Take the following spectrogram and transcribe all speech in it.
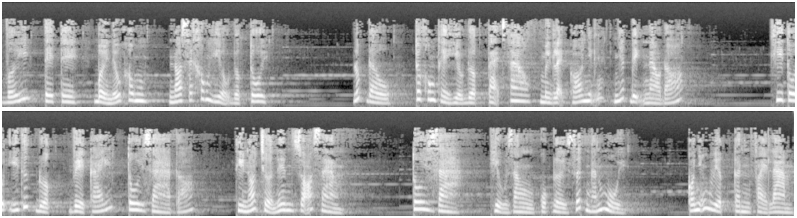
với TT bởi nếu không, nó sẽ không hiểu được tôi. Lúc đầu, tôi không thể hiểu được tại sao mình lại có những nhất định nào đó. Khi tôi ý thức được về cái tôi già đó, thì nó trở nên rõ ràng. Tôi già hiểu rằng cuộc đời rất ngắn ngủi. Có những việc cần phải làm.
